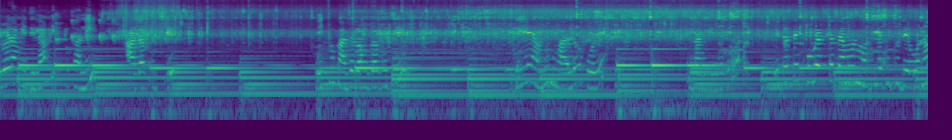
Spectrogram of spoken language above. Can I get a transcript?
এবার আমি দিলাম একটুখানি আদা কুচি, একটু কাঁচা লঙ্কা কুচি, দিয়ে আমি ভালো করে এটাতে খুব একটা তেমন মশলা কিছু দেব না।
